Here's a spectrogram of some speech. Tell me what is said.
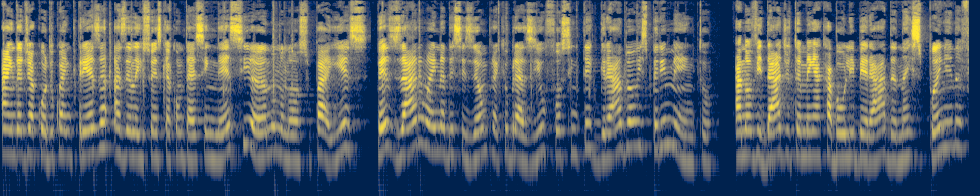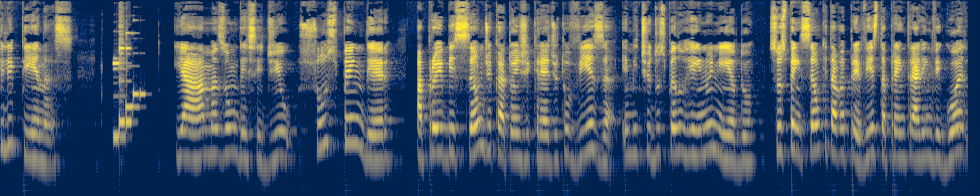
Ainda de acordo com a empresa, as eleições que acontecem nesse ano no nosso país pesaram aí na decisão para que o Brasil fosse integrado ao experimento. A novidade também acabou liberada na Espanha e na Filipinas e a Amazon decidiu suspender a proibição de cartões de crédito Visa emitidos pelo Reino Unido, suspensão que estava prevista para entrar em vigor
